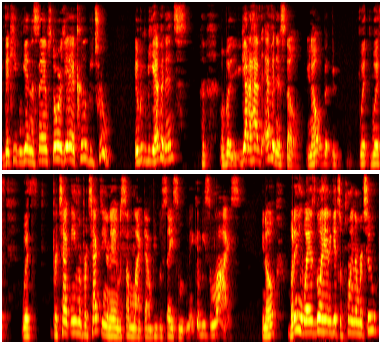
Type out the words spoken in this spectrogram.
They keep getting the same stories. Yeah, it could be true. It would be evidence, but you got to have the evidence though. You know, with with with protect even protecting your name or something like that. When people say some, it could be some lies. You know. But anyway, let's go ahead and get to point number two,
